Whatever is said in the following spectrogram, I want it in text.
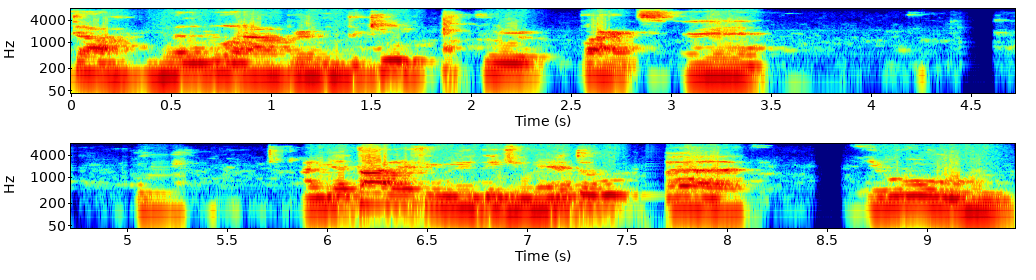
tá, vou elaborar a pergunta aqui por partes. É, a minha tarefa e meu entendimento, é, eu,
